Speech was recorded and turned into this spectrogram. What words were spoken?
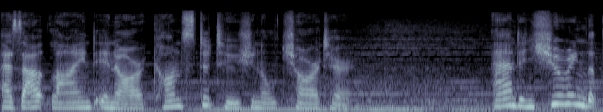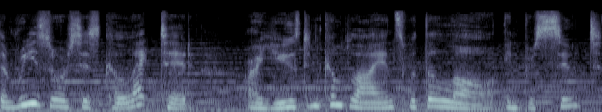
as outlined in our constitutional charter, and ensuring that the resources collected are used in compliance with the law in pursuit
